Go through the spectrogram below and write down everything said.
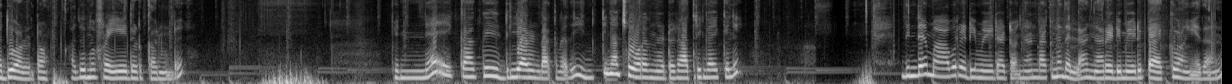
അതുമാണ് കേട്ടോ അതൊന്ന് ഫ്രൈ ചെയ്തെടുക്കാനുണ്ട്. പിന്നെ ഇക്കാക്ക് ഇഡ്ഡലിയാണ് ഉണ്ടാക്കുന്നത്. എനിക്ക് ഞാൻ ചോറ് തന്നെ കേട്ടോ. രാത്രിയും കഴിക്കൽ ഇതിന്റെ മാവ് റെഡിമെയ്ഡ് ആട്ടോ. ഞാൻ ഉണ്ടാക്കുന്നതല്ല. ഞാൻ റെഡിമെയ്ഡ് പാക്ക് വാങ്ങിയതാണ്.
